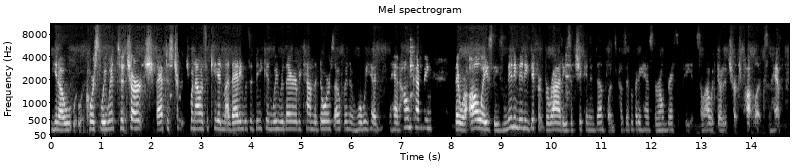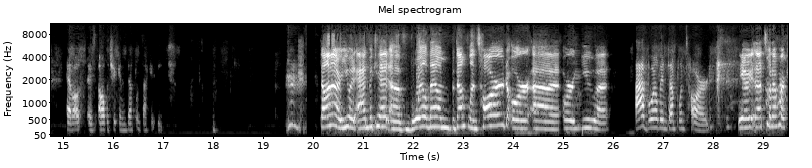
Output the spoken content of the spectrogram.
you know, of course, we went to church, Baptist church, when I was a kid. My daddy was a deacon. We were there every time the doors opened, and when we had had homecoming, there were always these many, many different varieties of chicken and dumplings because everybody has their own recipe. And so I would go to church potlucks and have have all, as all the chicken and dumplings I could eat. Donna, are you an advocate of boil them dumplings hard, or uh, or you? Uh, I boil them dumplings hard. yeah, that's what I've heard.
